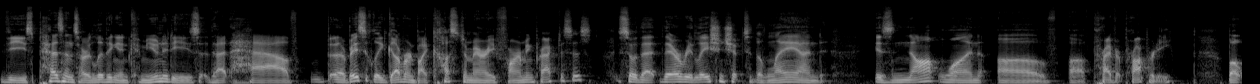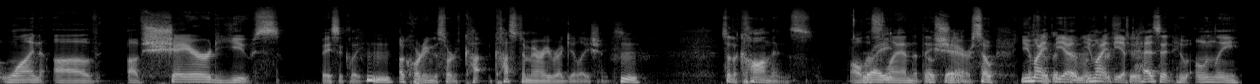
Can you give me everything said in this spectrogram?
these peasants are living in communities that have they're basically governed by customary farming practices so that their relationship to the land is not one of, of private property but one of of shared use basically according to sort of cu- customary regulations so the commons all this Right. land that they Okay. share so you That's might be a you might be a to. peasant who only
